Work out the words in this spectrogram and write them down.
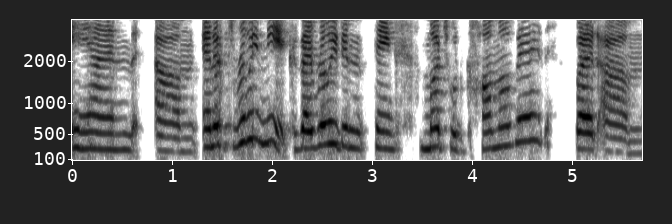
And um, and it's really neat because I really didn't think much would come of it, but um,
